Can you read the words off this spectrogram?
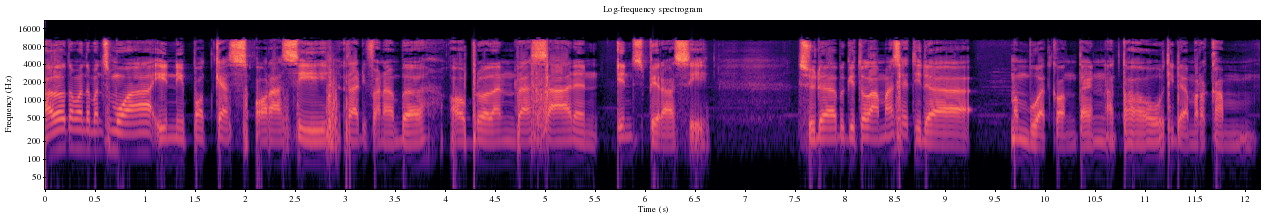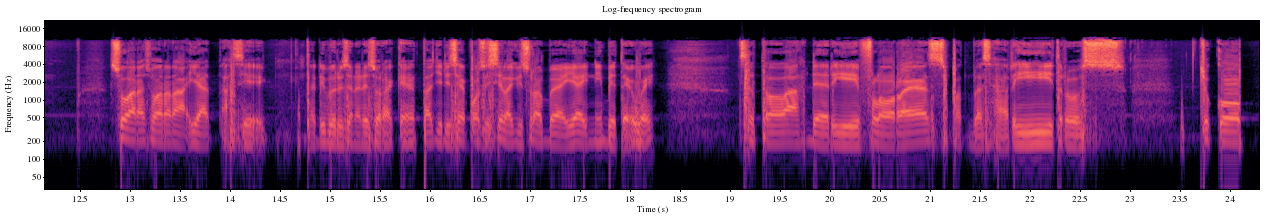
Halo teman-teman semua, ini podcast Orasi Radifanaba, obrolan rasa dan inspirasi. Sudah begitu lama saya tidak membuat konten atau tidak merekam suara-suara rakyat asik. Tadi barusan ada suara kereta, jadi saya posisi lagi Surabaya ini BTW. Setelah dari Flores 14 hari, terus cukup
